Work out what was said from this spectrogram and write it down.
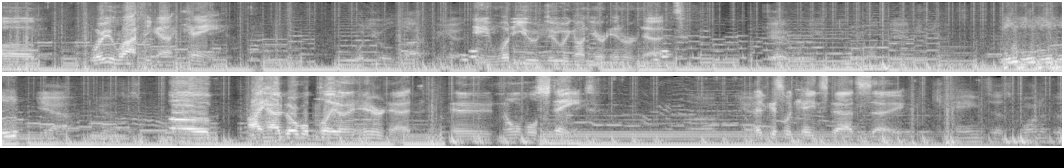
um, what are you laughing at, Kane? What are you laughing at? Kane, what are you doing on your internet? Okay, what are you doing on the internet? Yeah, yeah, just, Uh, I have normal play on the internet. In normal state. um, yeah. And guess what Kane's dad say? Kane says one of the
